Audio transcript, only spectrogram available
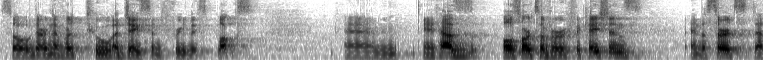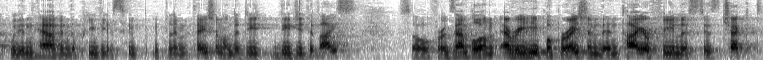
so there are never two adjacent free list blocks. Um, it has all sorts of verifications and asserts that we didn't have in the previous heap implementation on the DG device. So for example, on every heap operation, the entire free list is checked.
